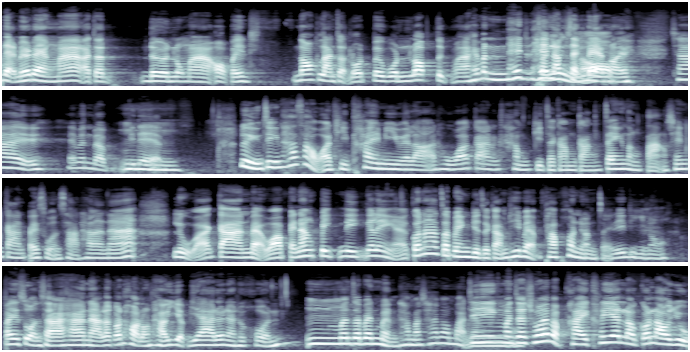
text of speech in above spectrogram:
แดดไม่แรงมาก อาจจะเดินลงมาออกไปนอกลานจอดรถไปวนรอบตึกมา ให้มันให้ให้รับแสงแดดหน่อย ใช่ ให้มันแบบมีแดดอืม หรือจริงๆ ถ้าเสาร์อาทิตย์ใครมีเวลาถือว่าการทำกิจกรรมกลางแจ้งต่างๆ เช่นการไปสวนสาธารณะ หรือว่าการแบบว่าไปนั่งปิกนิกอะไรอย่างเงี้ย ก็น่าจะเป็นกิจกรรมที่แบบพักผ่อนหย่อนใจได้ดีเนาะ ไปสวนสาธารณะแล้วก็ถอดรองเท้าเหยียบหญ้าด้วยนะทุกคน อืมมันจะเป็นเหมือนธรรมชาติบำบัดอจย่าริงหมันจะช่วยแบบคลายเครียดเราก็เราอยู่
